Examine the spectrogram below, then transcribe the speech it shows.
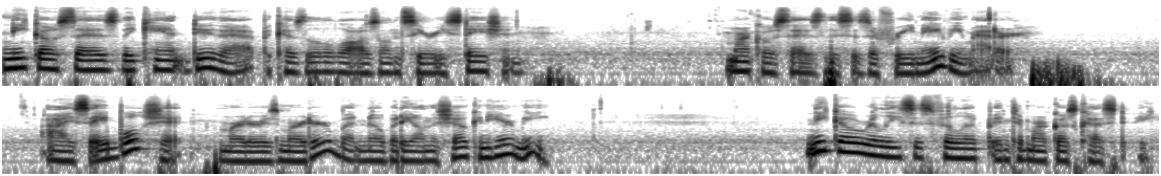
Nico says they can't do that because of the laws on Ceres Station. Marco says this is a free Navy matter. I say bullshit. Murder is murder, but nobody on the show can hear me. Nico releases Philip into Marco's custody.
